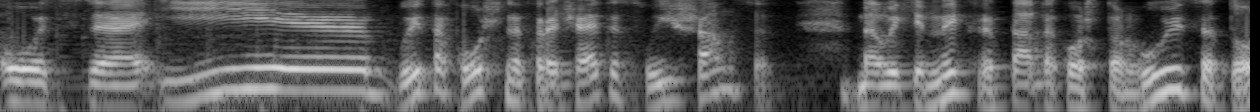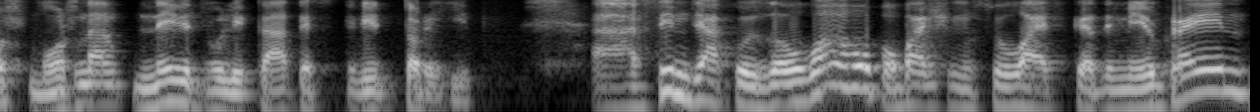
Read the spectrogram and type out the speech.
ось е, і ви також не втрачайте свої шанси на вихідних. Крипта також торгується, тож можна не відволікатись від торгів. Всім дякую за увагу. Побачимося у Life Academy Ukraine.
